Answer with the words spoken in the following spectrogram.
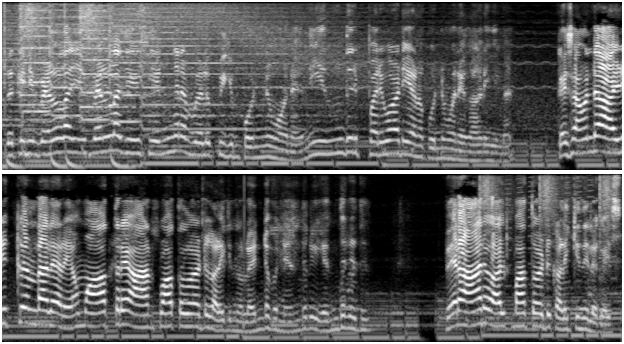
ഇതൊക്കെ ഇനി വെള്ള വെള്ള ജേഴ്സി എങ്ങനെ വെളുപ്പിക്കും പൊന്നുമോനെ? നീ എന്തൊരു പരിപാടിയാണ് പൊന്നുമോനെ കാണിക്കുന്നത് കൈസ് അവന്റെ അഴുക്ക് കണ്ടാലേ അറിയാം. മാത്രമേ ആത്മാർത്ഥമായിട്ട് കളിക്കുന്നുള്ളൂ. എന്റെ പൊന്നെ എന്തൊരു എന്തൊരു ഇത്? വേറെ ആരും ആത്മാർത്ഥമായിട്ട് കളിക്കുന്നില്ല കൈസ്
